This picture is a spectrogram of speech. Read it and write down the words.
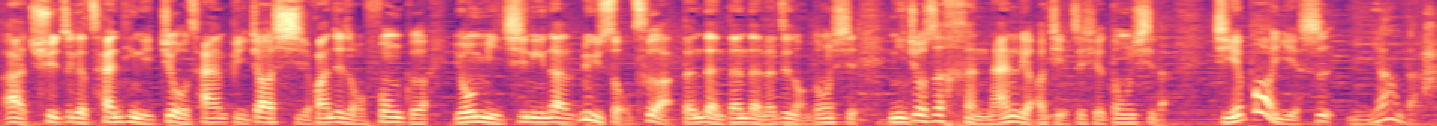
啊，去这个餐厅里就餐，比较喜欢这种风格，有米其林的绿手册等等等等的这种东西，你就是很难了解这些东西的。捷豹也是一样的啦。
